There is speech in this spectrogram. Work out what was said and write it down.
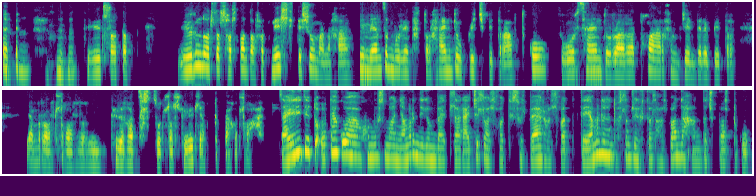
Тэгээд л одоо ер нь бол холбоонд ороход нээлттэй шүү манайхаа. Тийм янз бүрийн татвар ханд үг гэж бид нар авдаггүй. Зүгээр сайн дураараа тухайн арга хэмжээнд дээр бид нар ямар орлого орно тэрийг зарцуулаад тэгэл явдаг байгууллага байгаа. За ирээдүйд удаагүй хүмүүс маань ямар нэгэн байдлаар ажил олгоод эсвэл байр олгоод тэгээ ямар нэгэн тусламж хэрэгтэй бол холбоонд хандаж болдгоо.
